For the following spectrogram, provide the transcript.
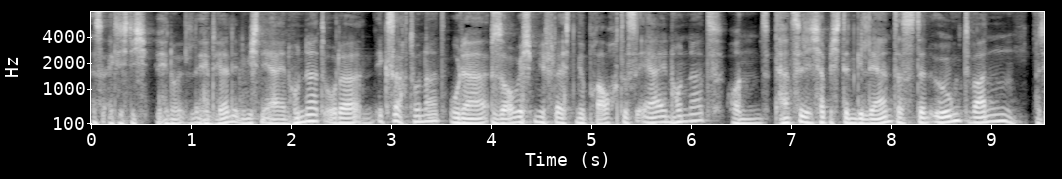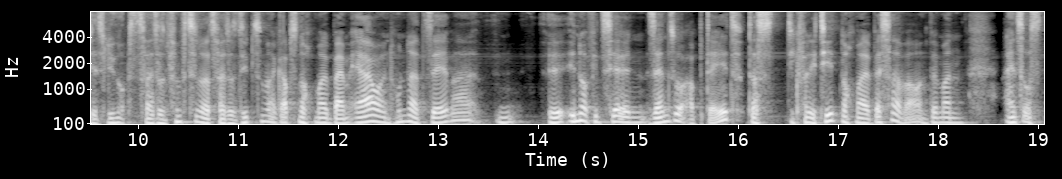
also eigentlich nicht hin und her, nehme ich ein R100 oder ein X800 oder besorge ich mir vielleicht ein gebrauchtes R100. Und tatsächlich habe ich dann gelernt, dass es dann irgendwann, muss jetzt lügen, ob es 2015 oder 2017 war, gab es noch mal beim R100 selber äh, inoffiziellen Sensor-Update, dass die Qualität noch mal besser war. Und wenn man eins aus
